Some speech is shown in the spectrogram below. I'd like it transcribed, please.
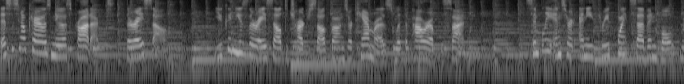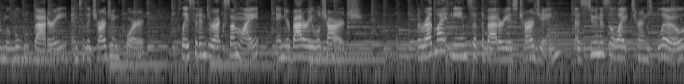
This is Nokero's newest product, the RayCel. You can use the RayCel to charge cell phones or cameras with the power of the sun. Simply insert any 3.7 volt removable battery into the charging port, place it in direct sunlight, and your battery will charge. The red light means that the battery is charging. As soon as the light turns blue,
